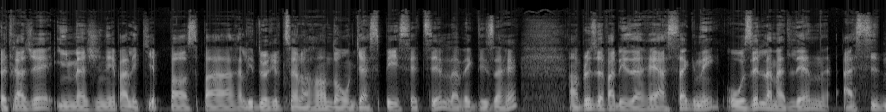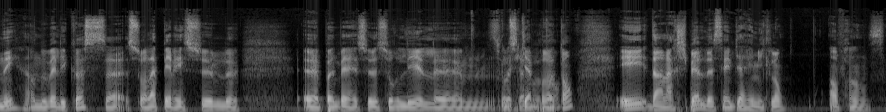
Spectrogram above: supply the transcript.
Le trajet imaginé par l'équipe passe par les deux rives de Saint-Laurent, dont Gaspé et Sept-Îles, avec des arrêts. En plus de faire des arrêts à Saguenay, aux îles de la Madeleine, à Sydney, en Nouvelle-Écosse, euh, sur la péninsule, euh, pas une péninsule, sur l'île euh, Sur le du Cap Cap-Breton, et dans l'archipel de Saint-Pierre-et-Miquelon, en France.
